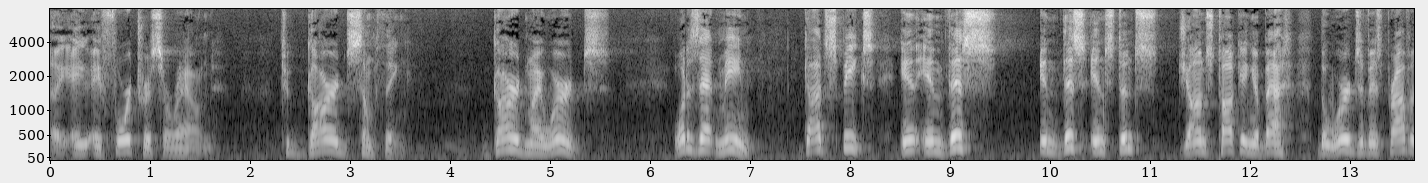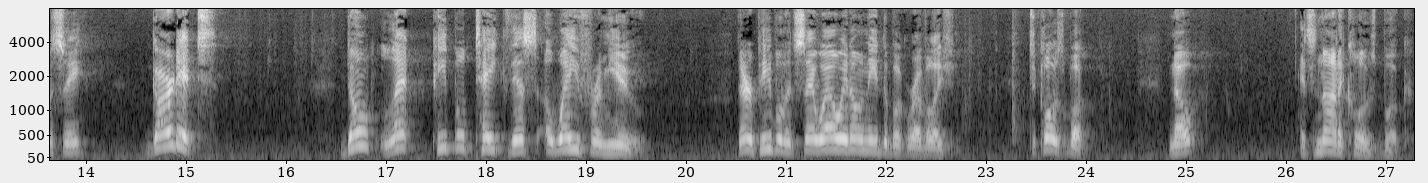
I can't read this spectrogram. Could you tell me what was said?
a, a, a fortress around, to guard something. Guard my words. What does that mean? God speaks. In, in, this, in this instance, John's talking about the words of his prophecy. Guard it. Don't let people take this away from you. There are people that say, well, we don't need the book of Revelation. It's a closed book. No, it's not a closed book.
